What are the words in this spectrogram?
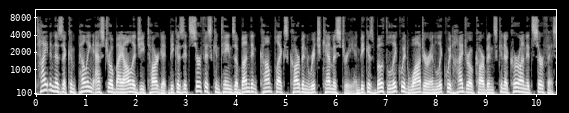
Titan is a compelling astrobiology target because its surface contains abundant complex carbon-rich chemistry and because both liquid water and liquid hydrocarbons can occur on its surface,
